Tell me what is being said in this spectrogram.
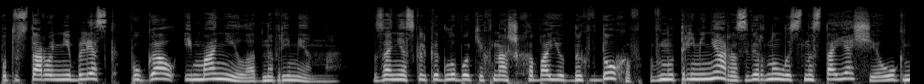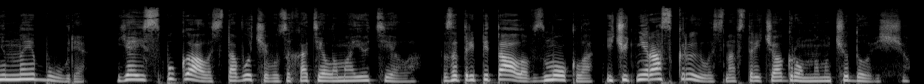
Потусторонний блеск пугал и манил одновременно. За несколько глубоких наших обоюдных вдохов внутри меня развернулась настоящая огненная буря. Я испугалась того, чего захотело мое тело. Затрепетала, взмокла и чуть не раскрылась навстречу огромному чудовищу.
